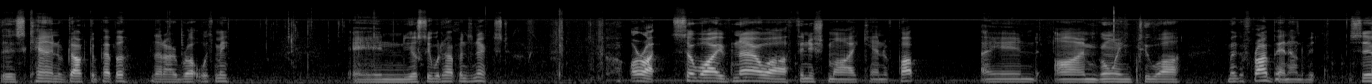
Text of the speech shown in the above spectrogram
this can of Dr. Pepper that I brought with me. And you'll see what happens next. Alright, so I've now uh, finished my can of pop and I'm going to uh, make a fry pan out of it. So.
